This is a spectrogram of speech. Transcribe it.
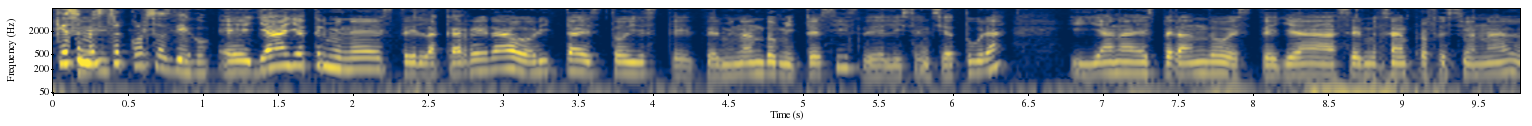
¿Qué semestre cursas, Diego? Eh, ya, ya terminé este, la carrera. Ahorita estoy este, terminando mi tesis de licenciatura y ya nada, esperando este ya hacer mi examen profesional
